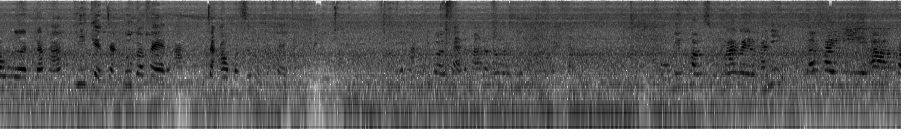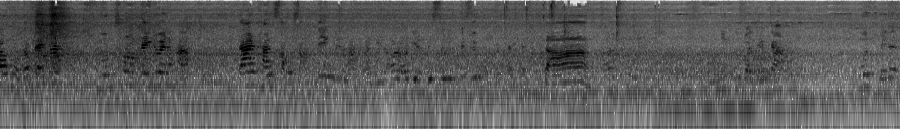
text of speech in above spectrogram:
เอาเงินนะคะ ที่เก็บจากตู้กาแฟนะคะ จะเอามาซื้อผงกาแฟกันไปดูค่ะนี่ค่ะที่บริษัทนะคะเราต้องมาซื้อผงกาแฟกันโอ้มีความสุขมากเลยนะคะนี่แล้วใครมีอ่าซองผงกาแฟก็ลุ้นโชคได้ด้วยนะคะ ได้ทั้งสองสามเด้งเลยนะอันนี้แล้วเราเดี๋ยวไปซื้อไปซื้อผงกาแฟกันจ้านี่คือบรรยากาศมืดไหมเนี่ย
